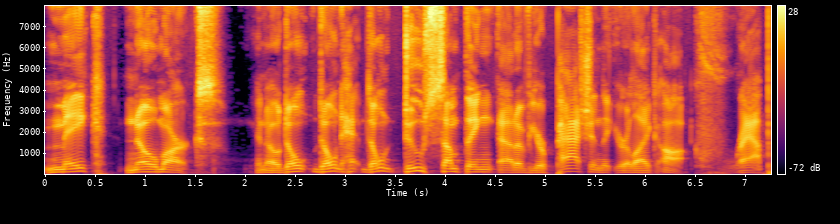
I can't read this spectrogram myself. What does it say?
make no marks. You know, don't don't ha- don't do something out of your passion that you're like, oh crap,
